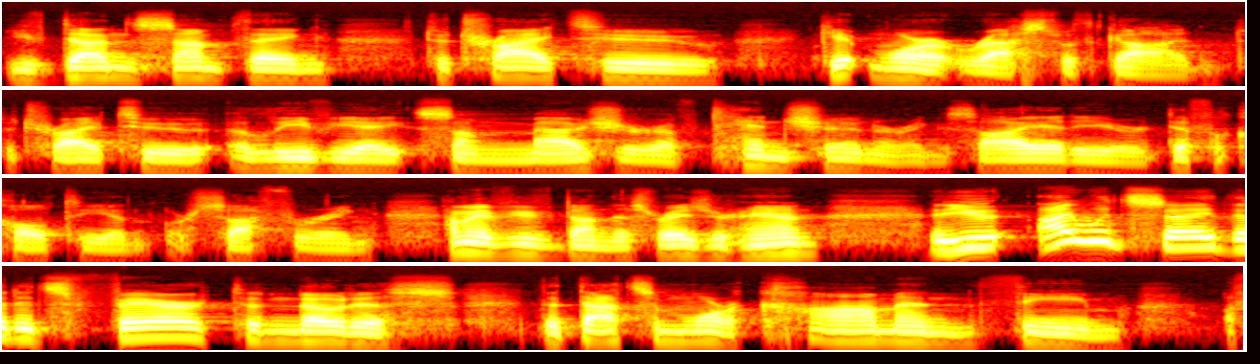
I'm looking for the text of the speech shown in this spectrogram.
you've done something to try to get more at rest with God, to try to alleviate some measure of tension or anxiety or difficulty or suffering? How many of you have done this? Raise your hand. And you, I would say that it's fair to notice that that's a more common theme of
